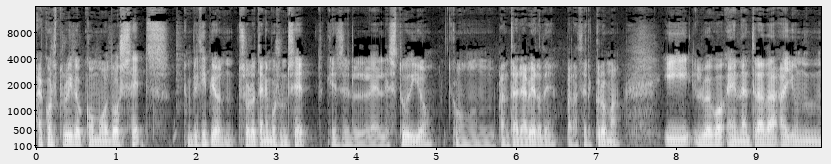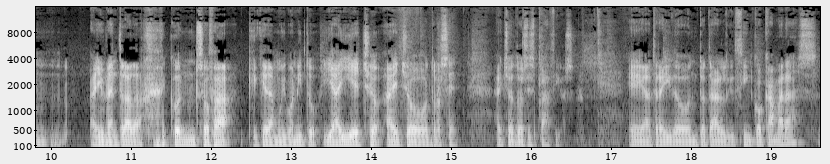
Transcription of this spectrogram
ha construido como dos sets. En principio solo tenemos un set, que es el, el, estudio, con pantalla verde para hacer croma. Y luego en la entrada hay un, hay una entrada con un sofá que queda muy bonito y ahí hecho, ha hecho otro set, ha hecho dos espacios. Eh, ha traído en total cinco cámaras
